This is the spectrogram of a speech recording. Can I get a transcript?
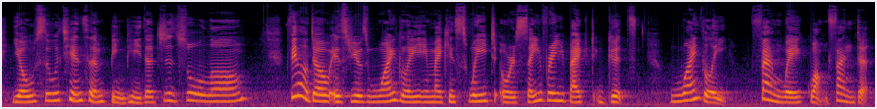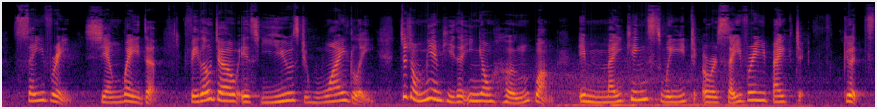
——油酥千层饼皮的制作了。Phyllo dough is used widely in making sweet or savory baked goods. Widely 范围广泛的，savory 咸味的。Phyllo dough is used widely 这种面皮的应用很广。In making sweet or savory baked goods，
